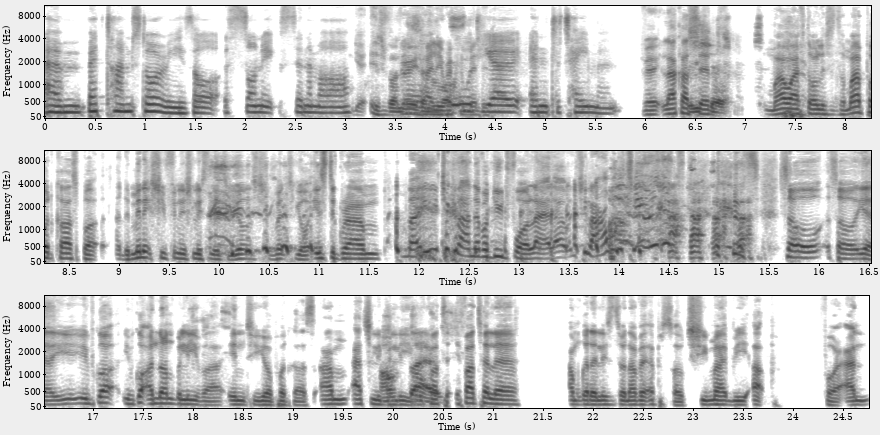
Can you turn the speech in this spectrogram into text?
um, bedtime stories or Sonic cinema, Yeah, it's Gonna very highly it. recommended. audio entertainment. Very, like I said, my wife don't listen to my podcast, but the minute she finished listening to yours, she went to your Instagram. Like, you checking out Never Dude for? Like, like she like, I want to see this. so, so yeah, you, you've got you've got a non-believer into your podcast. I'm actually believe if I, if I tell her I'm gonna listen to another episode, she might be up for it. And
